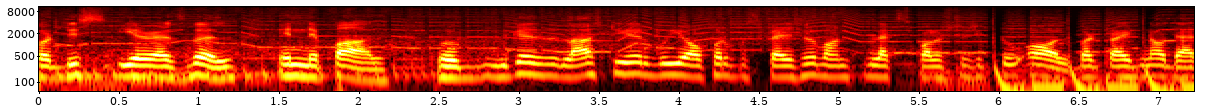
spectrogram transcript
for this year as well in Nepal. Because last year we offered special one lakh scholarship to all, but right now that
